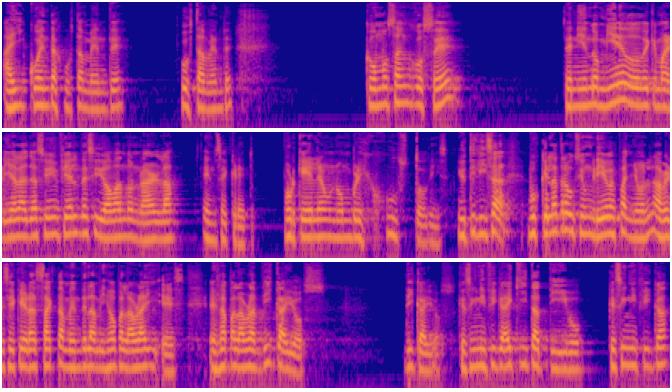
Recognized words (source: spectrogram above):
ahí cuenta justamente, justamente, cómo San José teniendo miedo de que María le haya sido infiel, decidió abandonarla en secreto. Porque él era un hombre justo, dice. Y utiliza, busqué la traducción griego-español a ver si es que era exactamente la misma palabra y es. Es la palabra dikaios. Dikaios, que significa equitativo, que significa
